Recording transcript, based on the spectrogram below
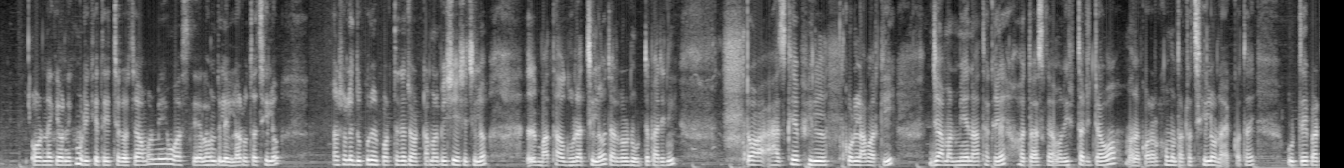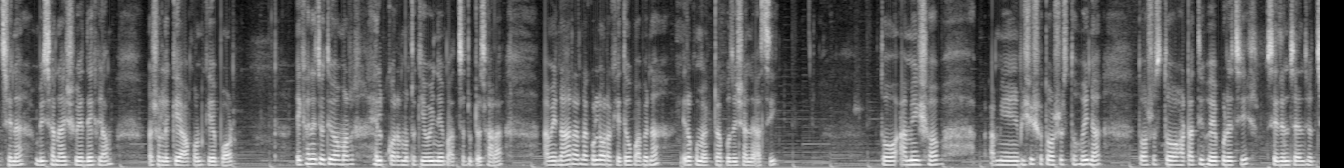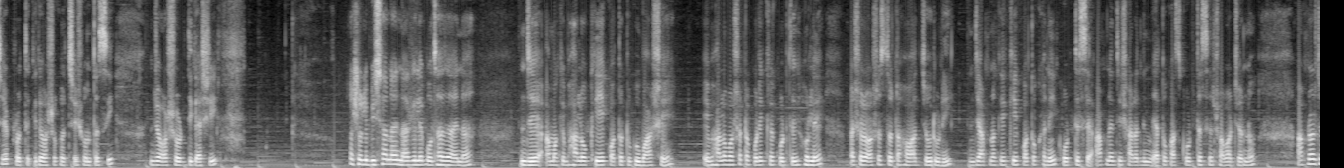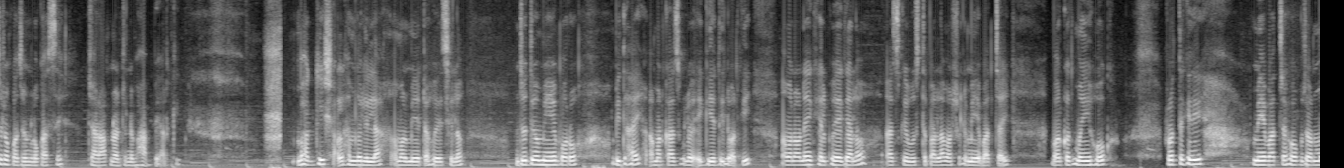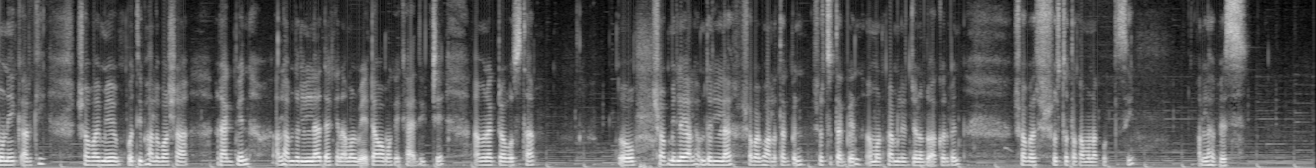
ওর নাকি অনেক মুড়ি খেতে ইচ্ছা করছে। আমার মেয়েও আজকে আলহামদুলিল্লাহ রোজা ছিল। আসলে দুপুরের পর থেকে জ্বরটা আমার বেশি এসেছিল। মাথাও ঘোরাচ্ছিল, যার কারণে উঠতে পারিনি। তো আজকে ফিল করলাম আর কি যে আমার মেয়ে না থাকলে হয়তো আজকে আমার ইফতারিটাও মানে করার ক্ষমতাটা ছিল না, এক কথায়। উঠতেই পারছি না। বিছানায় শুয়ে দেখলাম আসলে কে আপন, কে পর। এখানে যদিও আমার হেল্প করার মতো কেউই নেই, বাচ্চা দুটো ছাড়া। আমি না রান্না করলে ওরা খেতেও পাবে না, এরকম একটা পজিশনে আছি। তো আমি সব, আমি বিশেষত অসুস্থ হই না। তো অসুস্থ হঠাৎই হয়ে পড়েছি। সিজন চেঞ্জ হচ্ছে, প্রত্যেকেরই অসুখ হচ্ছে, শুনতেছি। জ্বর, সর্দি, কাশি। আসলে বিছানায় না গেলে বোঝা যায় না যে আমাকে ভালো কে কতটুকু বাসে। এই ভালোবাসাটা পরীক্ষা করতে হলে আসলে অসুস্থতা হওয়া জরুরি যে আপনাকে কে কতখানি করতেছে। আপনি যে সারাদিন এত কাজ করতেছেন সবার জন্য, আপনার জন্য কজন লোক আছে যারা আপনার জন্য ভাববে আর কি? ভাগ্যিস, আলহামদুলিল্লাহ, আমার মেয়েটা হয়েছিল। যদিও মেয়ে বড় বিধায় আমার কাজগুলো এগিয়ে দিল আর কি। আমার অনেক হেল্প হয়ে গেল। আজকে বুঝতে পারলাম আসলে মেয়ে বাচ্চাই বরকতময়ী হোক। প্রত্যেকেরই মেয়ে বাচ্চা হোক, জন্ম নিক আর কি। সবাই মেয়ের প্রতি ভালোবাসা রাখবেন। আলহামদুলিল্লাহ, দেখেন আমার মেয়েটাও আমাকে খায় দিচ্ছে। এমন একটা অবস্থা। তো সব মিলে আলহামদুলিল্লাহ সবাই ভালো থাকবেন, সুস্থ থাকবেন। আমার ফ্যামিলির জন্য দোয়া করবেন। সবার সুস্থতা কামনা করতেছি। আল্লাহ হাফেজ।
